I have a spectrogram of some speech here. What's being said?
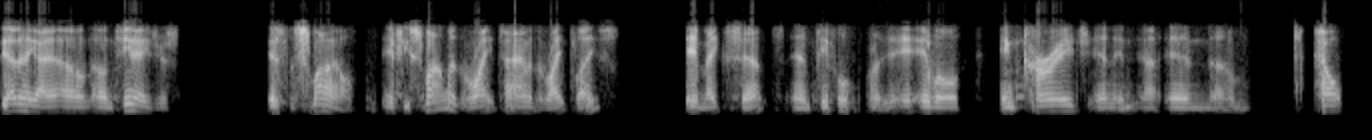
The other thing I, on, on teenagers is the smile. If you smile at the right time, at the right place, it makes sense, and people it, it will encourage and and, uh, and um, help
